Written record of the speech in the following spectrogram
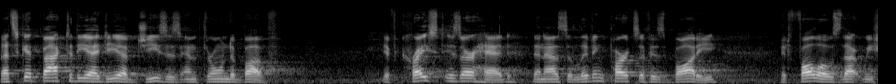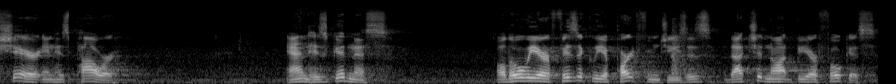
Let's get back to the idea of Jesus enthroned above. If Christ is our head, then as the living parts of his body, it follows that we share in his power and his goodness. Although we are physically apart from Jesus, that should not be our focus.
